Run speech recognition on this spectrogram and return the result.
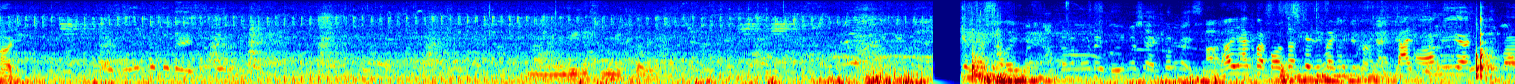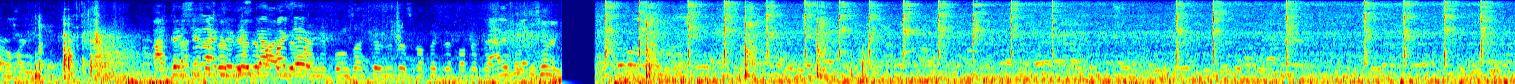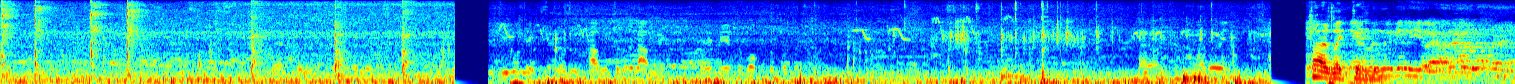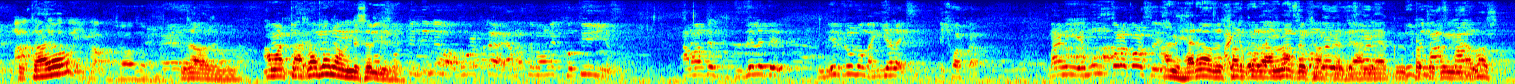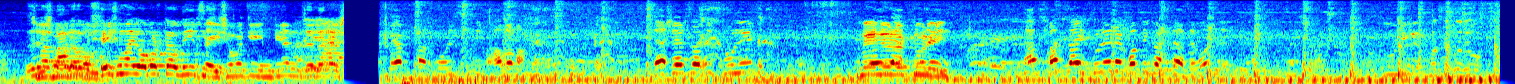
হয় ভাই একবার পঞ্চাশ কেজি পাইছি আমি একবার হয়নি আর দেশের এক কেজি পাইছে পঞ্চাশ কেজি কত কত কোথায় যাইতে হবে না? কোথায়ও যাওয়া যাবে না। আমার টাকা দেন আপনি চলে যান আমাদের অনেক ক্ষতি হয়ে গেছে। আমাদের জেলেদের নির্গুণ ভাঙ্গিয়া লাগছে এই সরকার। মানে এমন করা করছে আমি হেরা সরকার আমরা তো সরকার কথা কই ভালো হবে, সেই সময় অবরটাও দিয়েছে। এই সময় কি ইন্ডিয়ান জেলেরা পরিস্থিতি ভালো না। দেশের যদি তুলি মেন হলো টুরি আর সপ্তাহে তুলিরে ক্ষতি করতে আছে বুঝলে?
